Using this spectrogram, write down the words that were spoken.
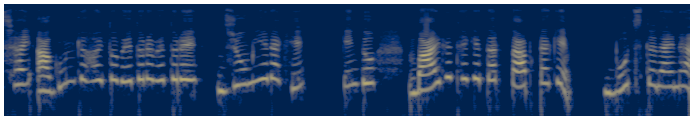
ছাই আগুনকে হয়তো ভেতরে ভেতরে জমিয়ে রাখে বাইরে থেকে তার তাপটাকে বুঝতে দেয় না।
